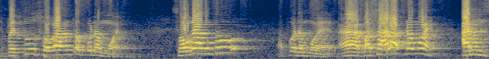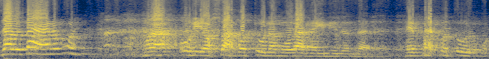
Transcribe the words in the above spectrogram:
Sebab tu seorang tu apa nama eh? Seorang tu apa nama eh? Ah bahasa Arab nama eh? Anzalna nama eh? Oh ya sah betul nama orang hari ni tuan-tuan. Hebat betul nama.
